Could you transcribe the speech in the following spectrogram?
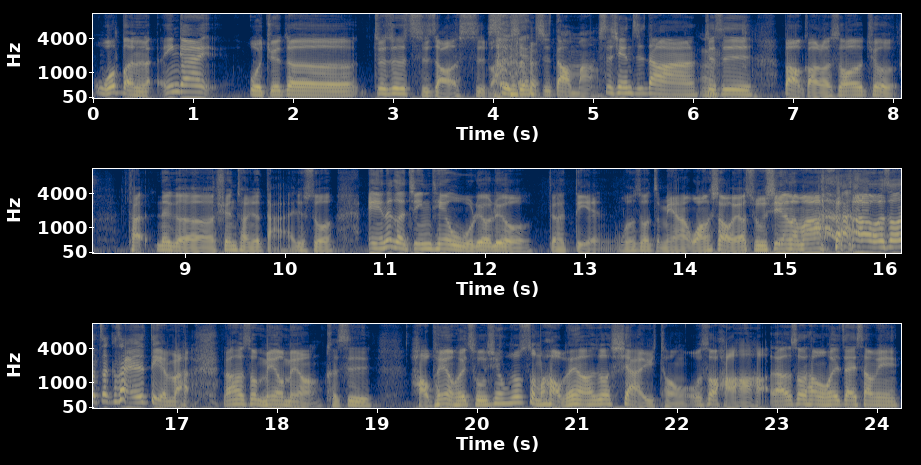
我本来应该。我觉得这就是迟早的事吧。事先知道吗？事先知道啊，就是报告的时候就他那个宣传就打来就说，哎、欸，那个今天五五六六的点，我就说怎么样？王少伟要出现了吗？我说这个才是点吧。然后他说没有没有，可是好朋友会出现。我说什么好朋友？他说夏雨桐。我说好好好。然后说他们会在上面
